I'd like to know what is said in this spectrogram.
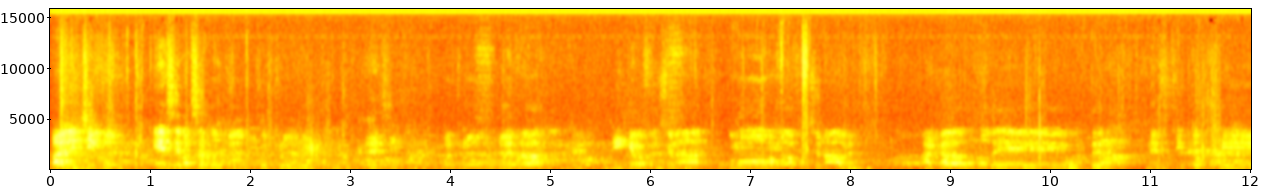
Vale, chicos, ese va a ser vuestro, vuestro grupo, es decir, vuestro grupo de trabajo. ¿En qué va a funcionar? ¿Cómo vamos a funcionar ahora? A cada uno de necesito que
